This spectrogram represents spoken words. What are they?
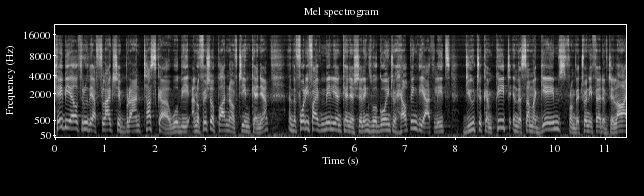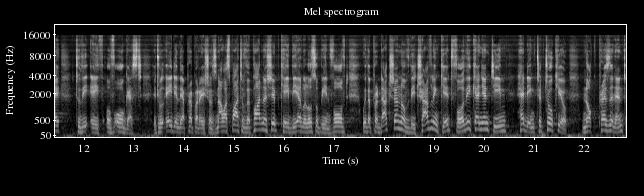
KBL, through their flagship brand Tusker, will be an official partner of Team Kenya, and the 45 million Kenya shillings will go into helping the athletes due to compete in the Summer Games from the 23rd of July to the 8th of August. It will aid in their preparations. Now, as part of the partnership, KBL will also be involved with the production of the traveling kit for the Kenyan team heading to Tokyo. NOC President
